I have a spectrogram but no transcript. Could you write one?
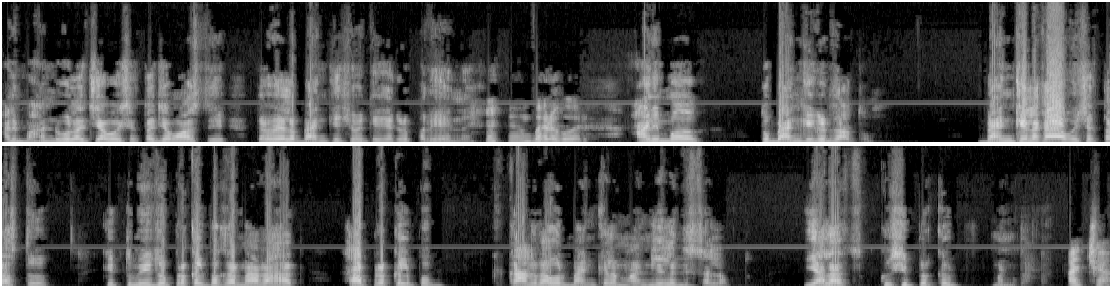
आणि भांडवलाची आवश्यकता जेव्हा असते त्यावेळेला बँकेशिवाय त्याच्याकडे पर्याय नाही. बरोबर. आणि मग तो बँकेकडे जातो. बँकेला काय आवश्यकता असतं? की तुम्ही जो प्रकल्प करणार आहात हा प्रकल्प कागदावर बँकेला मांडलेला दिसायला लागतो. यालाच कृषी प्रकल्प म्हणतात. अच्छा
